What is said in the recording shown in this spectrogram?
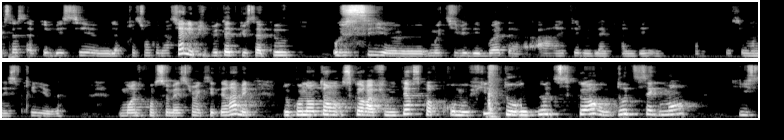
Ça, ça fait baisser euh, la pression commerciale. Et puis peut-être que ça peut aussi euh, motiver des boîtes à, arrêter le Black Friday. C'est mon esprit, euh, moins de consommation, etc. Mais donc on entend score affinitaire, score promophile. Tu aurais d'autres scores ou d'autres segments qui,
